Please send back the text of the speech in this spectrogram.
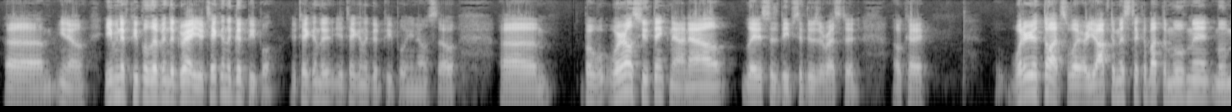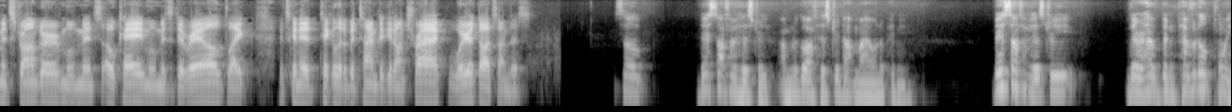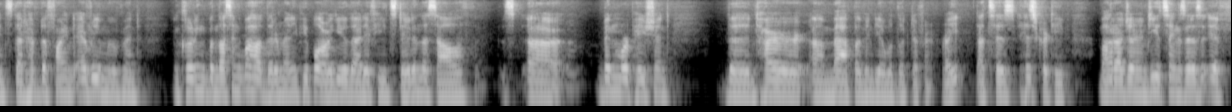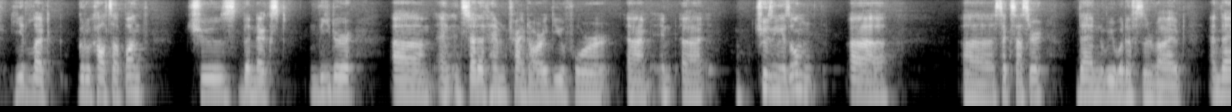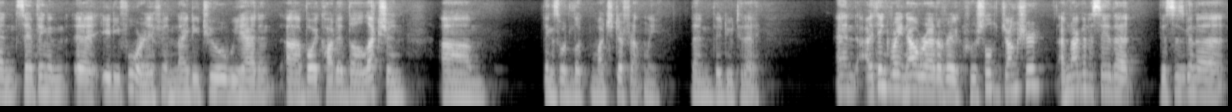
Um, you know, even if people live in the gray, you're taking the good people. You're taking the you're taking the good people. You know, so. Um, but where else you think now? Now, latest is Deep Sidhu's arrested. Okay, what are your thoughts? What are you optimistic about the movement? Movement stronger? Movement's okay? Movement's derailed? Like it's going to take a little bit of time to get on track. What are your thoughts on this? So, based off of history, I'm going to go off history, not my own opinion. Based off of history, there have been pivotal points that have defined every movement, including Banda Singh Bahadur. Many people argue that if he'd stayed in the South, uh, been more patient, the entire um, map of India would look different, right? That's his his critique. Maharaja Ranjit Singh says if he'd let Guru Khalsa Panth choose the next leader, um, and instead of him trying to argue for um, in, uh, choosing his own uh, uh, successor, then we would have survived. And then same thing in '84. Uh, if in '92 we hadn't uh, boycotted the election, um, things would look much differently than they do today. And I think right now we're at a very crucial juncture. I'm not going to say that this is going to,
